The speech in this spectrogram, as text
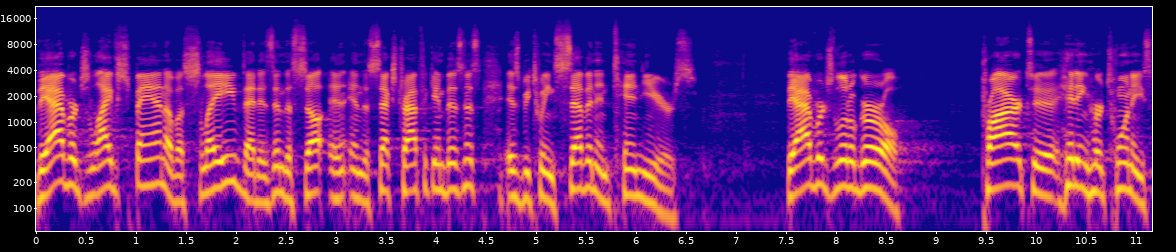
The average lifespan of a slave that is in the, in the sex trafficking business is between seven and 10 years. The average little girl, prior to hitting her 20s,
